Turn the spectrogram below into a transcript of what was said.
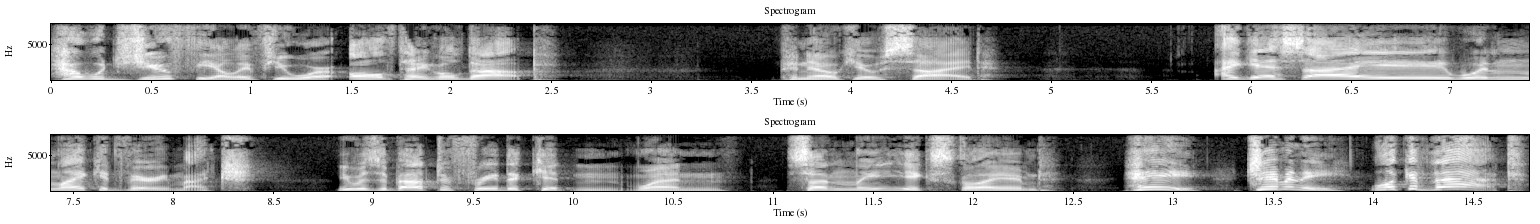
How would you feel if you were all tangled up? Pinocchio sighed. I guess I wouldn't like it very much. He was about to free the kitten when suddenly he exclaimed, Hey, Jiminy, look at that!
